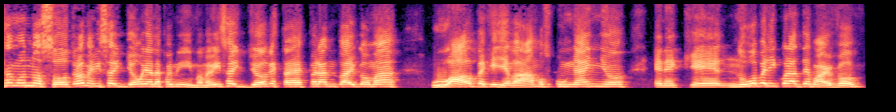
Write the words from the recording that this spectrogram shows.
somos nosotros, me vi soy yo, voy a hablar por mí mismo, me vi soy yo que estaba esperando algo más. Wow, porque llevábamos un año en el que no hubo películas de Marvel,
